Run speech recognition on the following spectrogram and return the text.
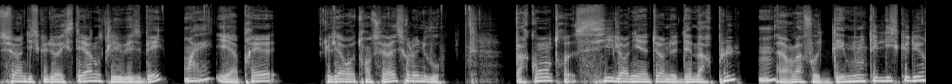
sur un disque dur externe, clé USB, Ouais. et après les retransférer sur le nouveau. Par contre, si l'ordinateur ne démarre plus, Hmm. alors là, faut démonter le disque dur,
